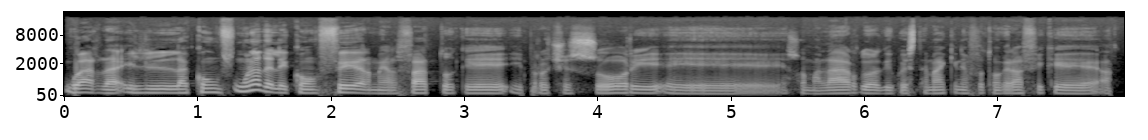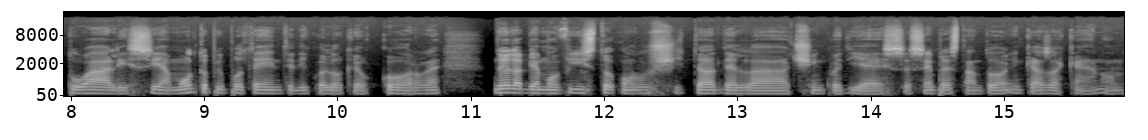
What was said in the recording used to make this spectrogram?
Guarda, il, conf- una delle conferme al fatto che i processori e insomma, l'hardware di queste macchine fotografiche attuali sia molto più potente di quello che occorre, noi l'abbiamo visto con l'uscita della 5DS, sempre stando in casa Canon.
